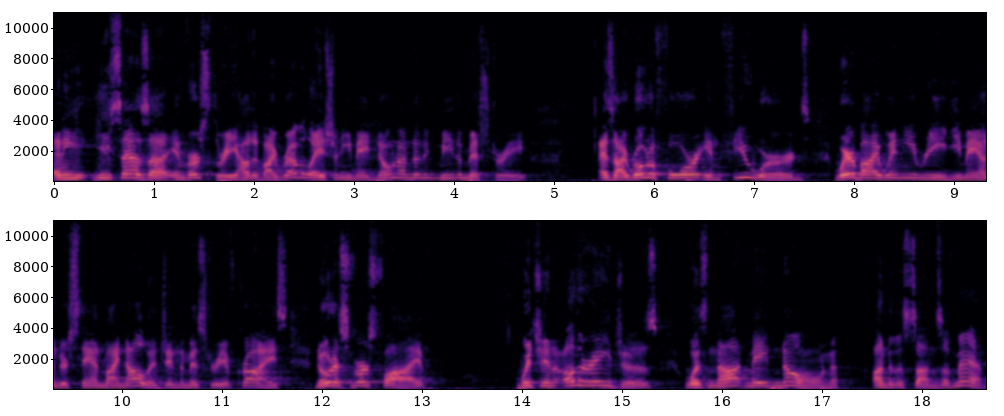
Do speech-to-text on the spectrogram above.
And he, he says uh, in verse 3 how that by revelation he made known unto me the mystery as I wrote afore in few words, whereby when ye read ye may understand my knowledge in the mystery of Christ. Notice verse 5 which in other ages was not made known unto the sons of men.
